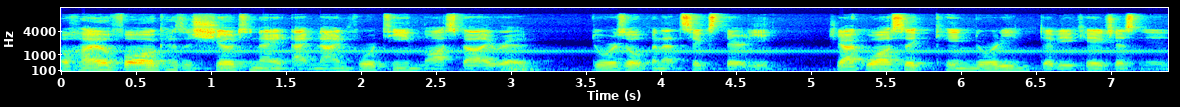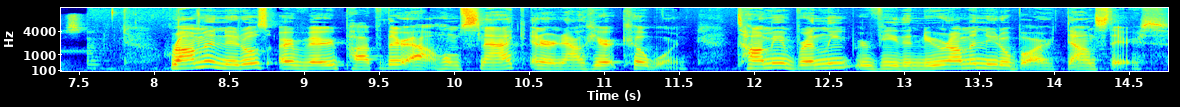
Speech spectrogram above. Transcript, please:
Ohio Fog has a show tonight at 914 Lost Valley Road. Doors open at 6:30. Jack Wasick, Caden Doherty, WKHS News. Ramen noodles are a very popular at-home snack and are now here at Kilbourne. Tommy and Brindley review the new ramen noodle bar downstairs.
